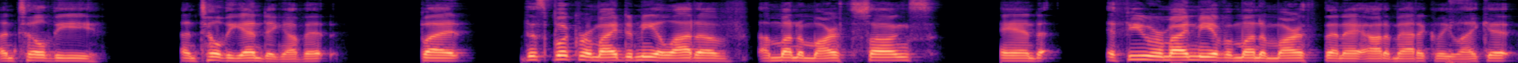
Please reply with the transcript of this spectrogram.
until the until the ending of it but this book reminded me a lot of amon amarth songs and if you remind me of amon amarth then i automatically like it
